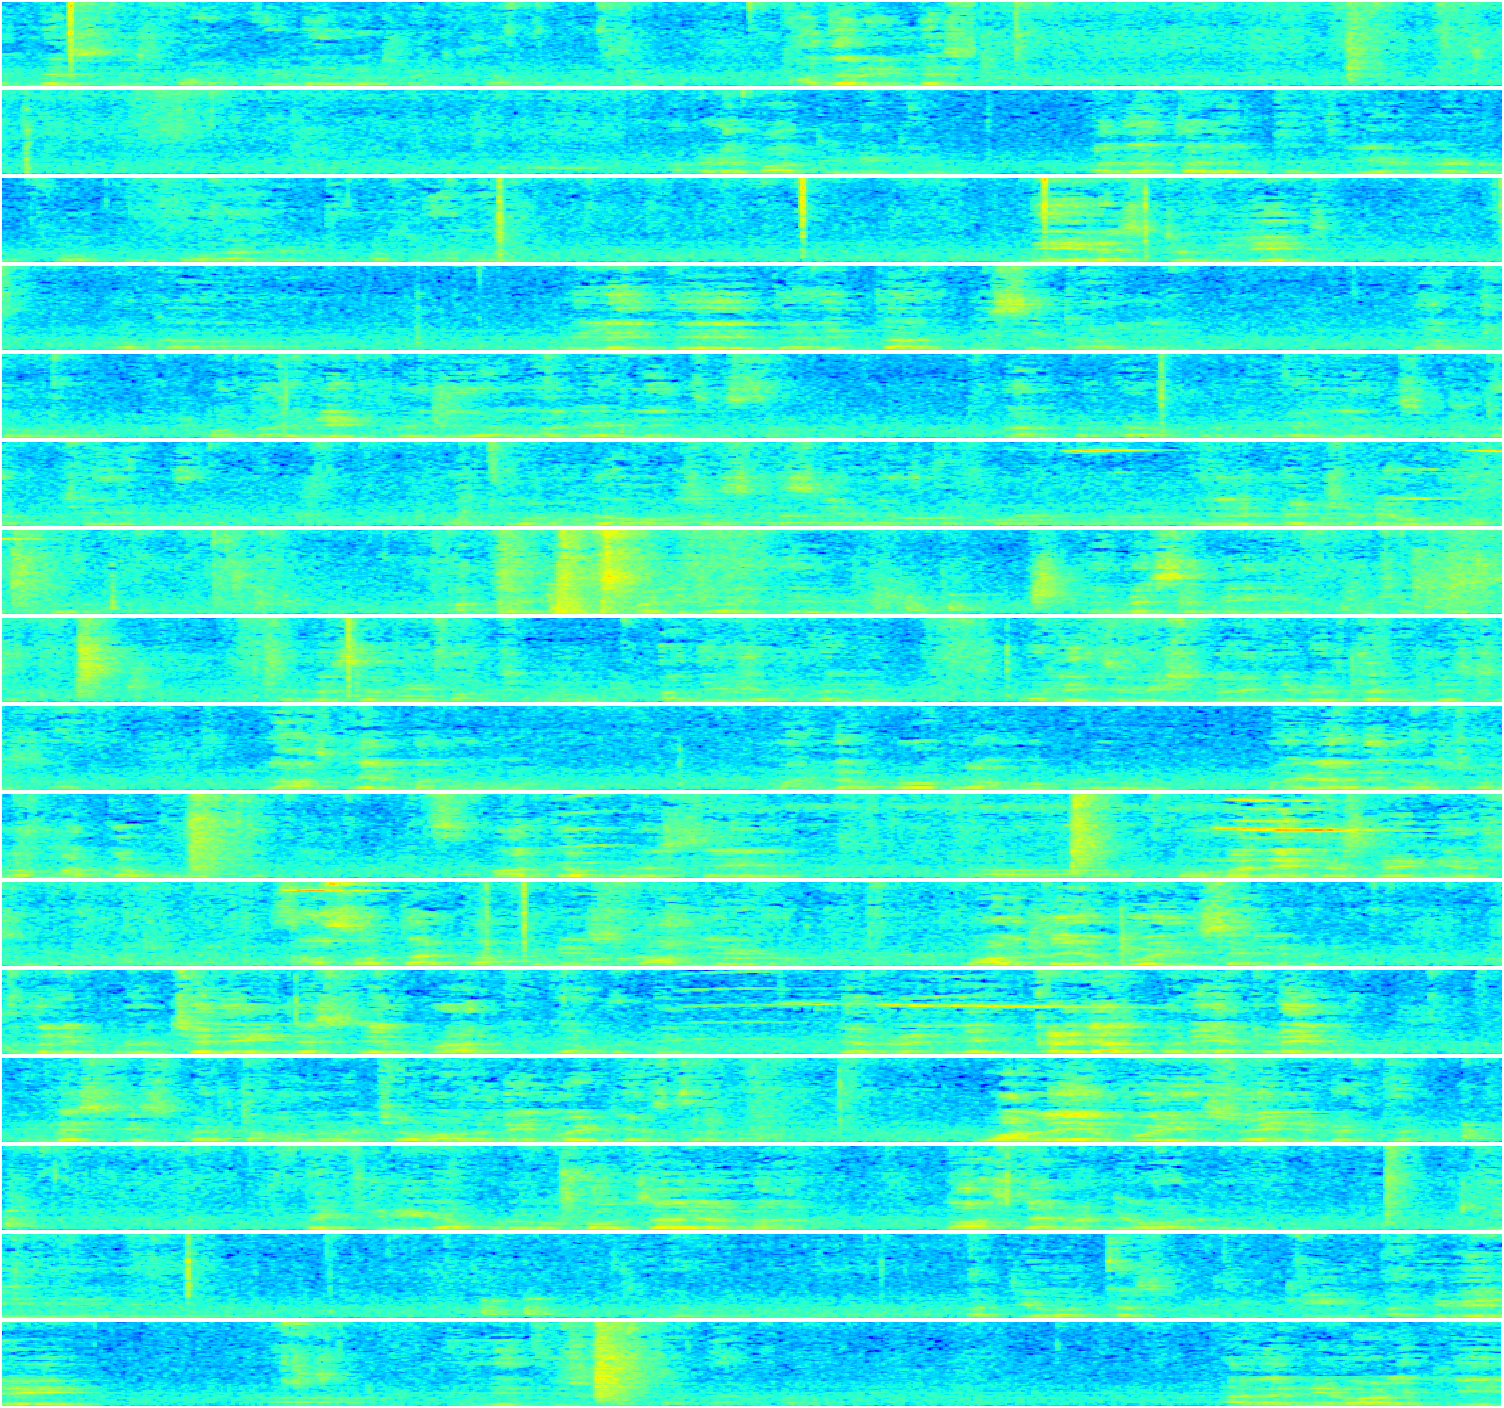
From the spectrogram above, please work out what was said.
ఇండస్ట్రీస్ పార్క్ డెవలప్మెంట్కి సంబంధించి అదర్ ఇండస్ట్రీ. అక్కడే పార్టీ మీటింగ్ అది అంతా కలిపితే three hundred four to four hundred members ఉన్నారు. నియరెస్ట్ విలేజ్ ఒక వీలైతే దళిత్ ఆర్ బీసీ కాలనీ. దాంట్లో కొంత ఐడెంటిఫై చేయాలి గైడ్లైన్స్ ఇస్తాము. దాని ప్రకారం కొన్ని గైడ్లైన్స్ ప్రకారం చేయండి అని. ఒకటి రెండు హౌసెస్కి సీఎం వెళ్తారు వెళ్ళి పెన్షన్ ఇవ్వడం ఒకటి అక్కడి నుంచి మళ్ళీ బయలుదేరి ఎంఎస్ఎంఈ ఫంక్షన్ చేస్తారు ఎంఎస్ఎంఈ ఫంక్షన్ అది అది వాళ్ళు ఎగ్జిబిషన్ అవన్నీ పెడతారు ఇండస్ట్రీస్ వాళ్ళు. లాస్ట్ టైం మనం మహిళా ప్రోగ్రాం అప్పుడు మహిళా దినోత్సవంలో మార్కాపూర్ వచ్చారు మార్కప్పుడు వస్తే ఉమెన్ ఎంటర్ప్రెన్యూర్స్ ఆ కొత్త కంపెనీస్ ఫామ్ చేయడం వాళ్ళతో ఎంఓఈస్ అన్ని పెట్టాం. అందులో ఇప్పుడు వచ్చేది ఇండస్ట్రియల్ పార్క్ కాబట్టి డెఫినెట్గా ఇక్కడ కాకపోయినా ఎక్కడైనా ఇండస్ట్రీస్ పెడతామని వచ్చే వాళ్ళని ఇన్వైట్ చేస్తారు. వాళ్ళ ఎంఓఈస్ అన్ని పెడతారు. పెట్టి అప్పుడు బహుశా ఏమన్నా లాస్ట్ టైం అంటే వాళ్ళు ఈ ఎవరు మన పార్టీ వర్కర్స్ మీటింగ్కి అది వేరే ఇది తీసుకొస్తారు దాంట్లో. అవన్నీ వాళ్ళకి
